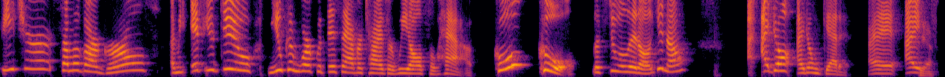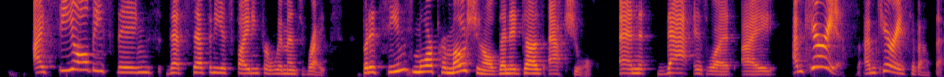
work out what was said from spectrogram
feature some of our girls?" I mean, if you do, you can work with this advertiser we also have. Cool? Cool. Let's do a little, you know. I, I don't I don't get it. I I yeah. I see all these things that Stephanie is fighting for women's rights but it seems more promotional than it does actual. And that is what I I'm curious. I'm curious about that.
